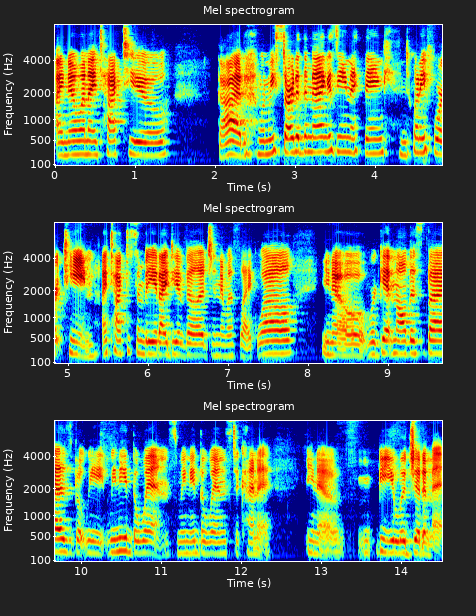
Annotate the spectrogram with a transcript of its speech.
I know when I talked to, God, when we started the magazine, I think in 2014, I talked to somebody at Idea Village and it was like, well, you know, we're getting all this buzz, but we, we need the wins. We need the wins to kind of, you know, be legitimate.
